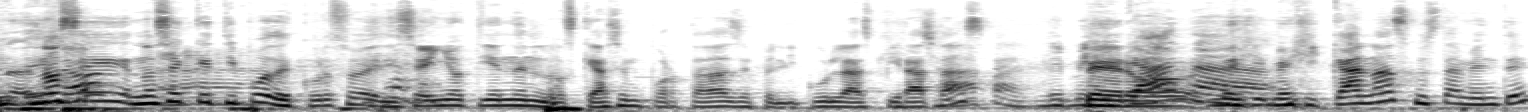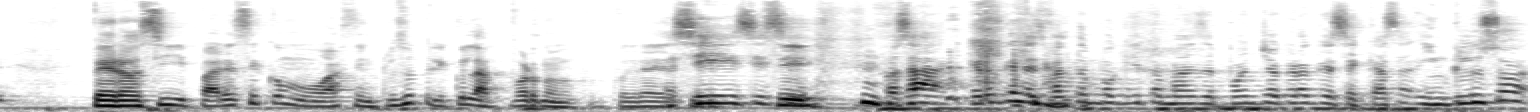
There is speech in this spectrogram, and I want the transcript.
No, ¿Sí, no no? sé, no sé qué tipo de curso de diseño tienen los que hacen portadas de películas piratas, Chapa, de pero mexicanas justamente, pero sí parece como hasta incluso película porno, podría Sí, decir. sí, sí, O sea, creo que les falta un poquito más de poncho, creo que se casa, incluso,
